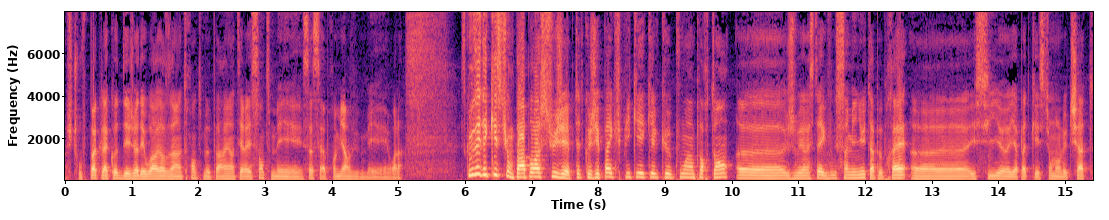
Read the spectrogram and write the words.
je trouve pas que la cote déjà des Warriors à 1,30 me paraît intéressante, mais ça c'est à première vue. Mais voilà. Est-ce que vous avez des questions par rapport à ce sujet? Peut-être que j'ai pas expliqué quelques points importants. Euh, je vais rester avec vous 5 minutes à peu près. Euh, et s'il n'y a pas de questions dans le chat,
